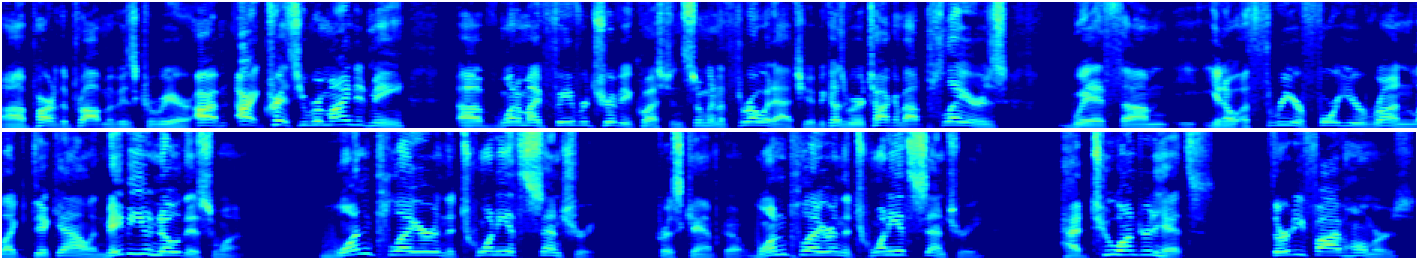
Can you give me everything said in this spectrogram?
uh, part of the problem of his career. Um, all right, Chris, you reminded me of one of my favorite trivia questions, so I'm going to throw it at you because we were talking about players with um, you know a three or four year run like Dick Allen. Maybe you know this one. One player in the 20th century, Chris Kamka, one player in the 20th century had 200 hits, 35 homers,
